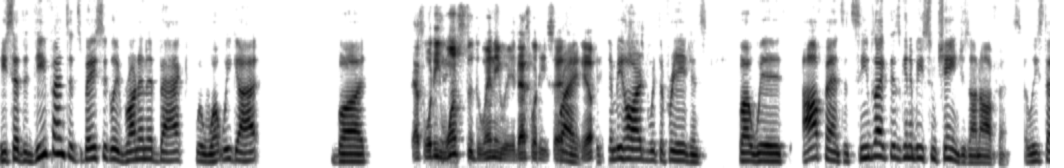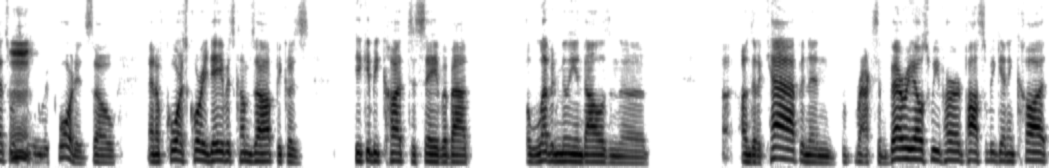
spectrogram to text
he said the defense it's basically running it back with what we got, but That's what he wants to do anyway. That's what he said. right, Yep. it's gonna be hard with the free agents. But with offense, it seems like there's going to be some changes on offense. At least that's what's Mm. being reported. So, and of course, Corey Davis comes up because he could be cut to save about eleven million dollars in the uh, under the cap, and then Braxton Berrios we've heard possibly getting cut.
